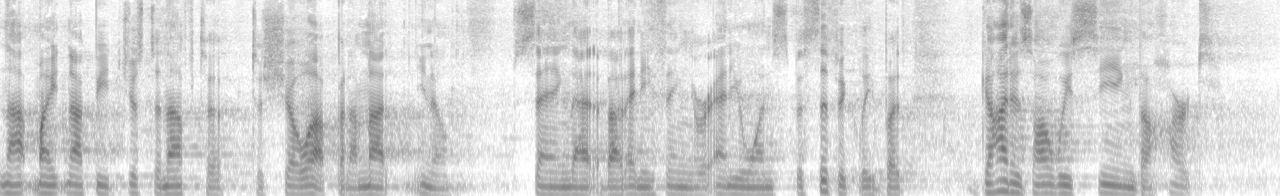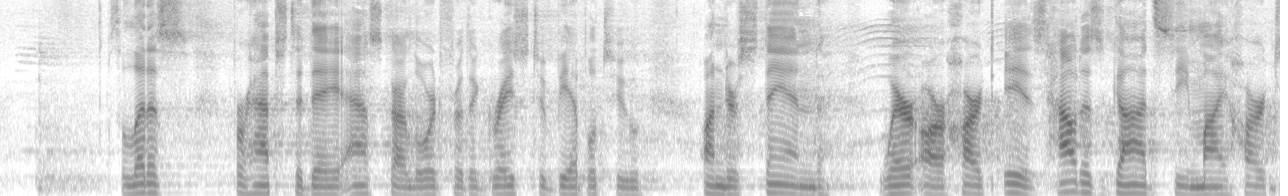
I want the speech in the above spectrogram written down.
Not might not be just enough to, to show up, and I'm not, you know, saying that about anything or anyone specifically, but God is always seeing the heart. So let us perhaps today ask our Lord for the grace to be able to understand where our heart is. How does God see my heart?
